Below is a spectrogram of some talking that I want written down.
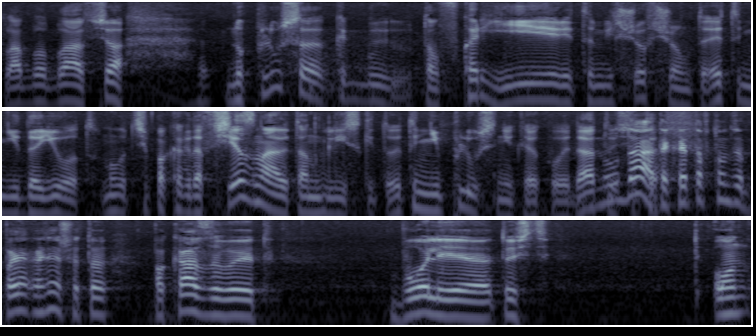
бла-бла-бла, все. Но плюса, как бы, там, в карьере, там, еще в чем-то, это не дает. Ну, вот, типа, когда все знают английский, то это не плюс никакой, да? Ну да, это- так это в том, понимаешь, это показывает более, то есть он,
